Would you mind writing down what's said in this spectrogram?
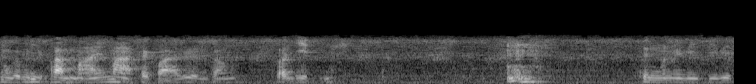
มันก็มีความหมายมากกว่าเรื่องของก้อนอิฐซึ่งมันไม่มีชีวิต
